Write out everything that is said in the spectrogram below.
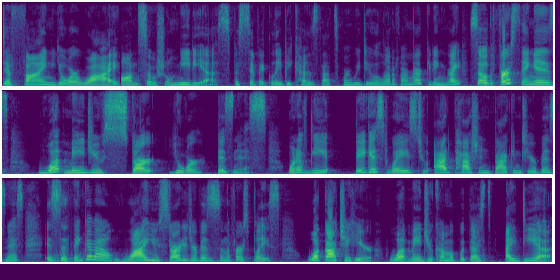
define your why on social media, specifically because that's where we do a lot of our marketing, right? So, the first thing is what made you start your business? One of the biggest ways to add passion back into your business is to think about why you started your business in the first place. What got you here? What made you come up with this idea?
